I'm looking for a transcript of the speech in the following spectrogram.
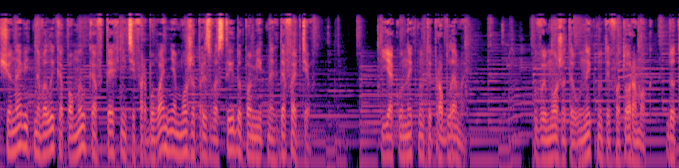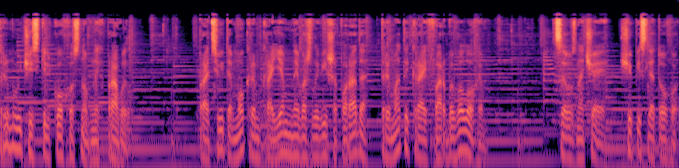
що навіть невелика помилка в техніці фарбування може призвести до помітних дефектів. Як уникнути проблеми? Ви можете уникнути фоторамок, дотримуючись кількох основних правил. Працюйте мокрим краєм найважливіша порада тримати край фарби вологим. Це означає, що після того,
